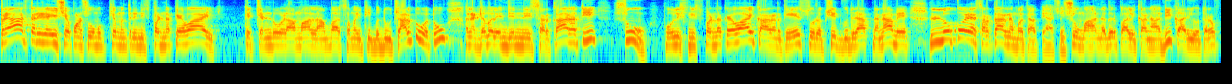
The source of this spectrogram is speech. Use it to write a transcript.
પ્રયાસ કરી રહી છે. પણ શું મુખ્યમંત્રી નિષ્ફળ ન કહેવાય? કે ચંડોળામાં લાંબા સમયથી બધું ચાલતું હતું અને ડબલ એન્જિનની સરકાર હતી. શું પોલીસ નિષ્ફળ ન કહેવાય? કારણ કે સુરક્ષિત ગુજરાતના નામે લોકોએ સરકારને મત આપ્યા છે. શું મહાનગરપાલિકાના અધિકારીઓ તરફ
